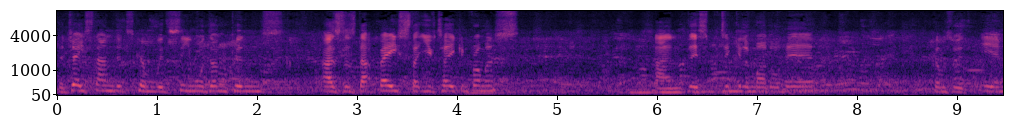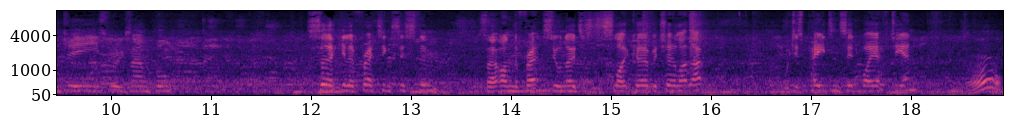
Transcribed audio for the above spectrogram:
The J standards come with Seymour Duncans, as does that bass that you've taken from us. And this particular model here comes with EMGs, for example. Circular fretting system. So on the frets, you'll notice a slight curvature like that, which is patented by FGN. Oh.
